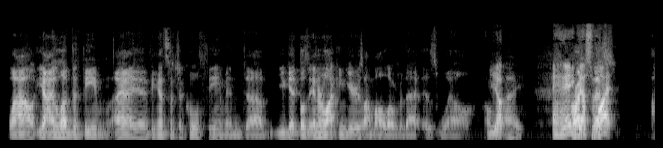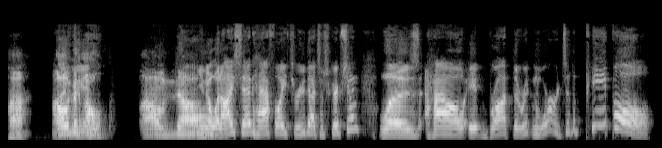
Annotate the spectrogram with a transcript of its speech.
Wow. Yeah, I love the theme. I, I think that's such a cool theme. And uh, you get those interlocking gears. I'm all over that as well. All Yep. right. And hey, All right, guess so what? Huh. I Oh, win. no. Oh, no. You know what I said halfway through that description was how it brought the written word to the people.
